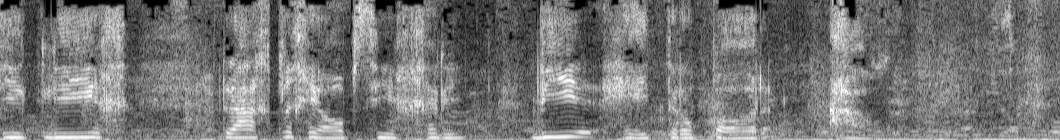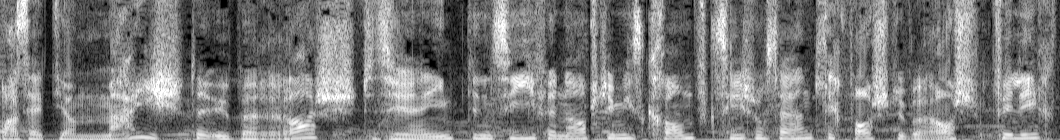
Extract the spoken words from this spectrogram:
die gleiche rechtliche Absicherung wie Heteropaar auch. Was hat ja am meisten überrascht? Es war ein intensiver Abstimmungskampf schlussendlich, fast überrascht vielleicht.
